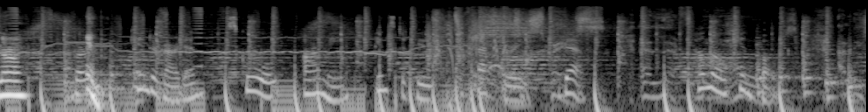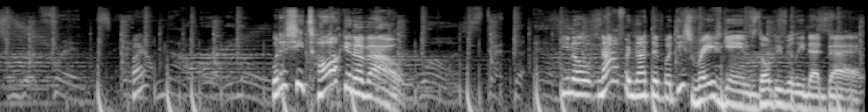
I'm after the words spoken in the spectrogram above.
No. Birth, kindergarten, school, army, institute, factory, desk. Hello, kinfolk. What? What is she talking about? You know, not for nothing, but these rage games don't be really that bad.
